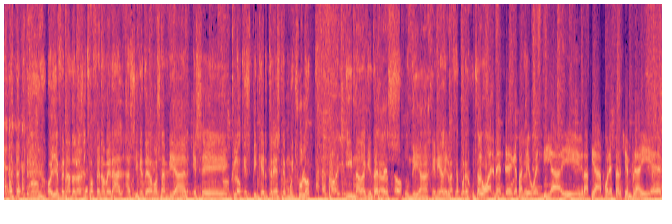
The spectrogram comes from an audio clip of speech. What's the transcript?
Oye, Fernando, lo has hecho fenomenal, así que te vamos a enviar ese Clock Speaker 3, que es muy chulo. Y nada, que tengas Perfecto. un día genial y gracias por escuchar. Igualmente, que paséis buen día y gracias por estar siempre ahí. ¿eh?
